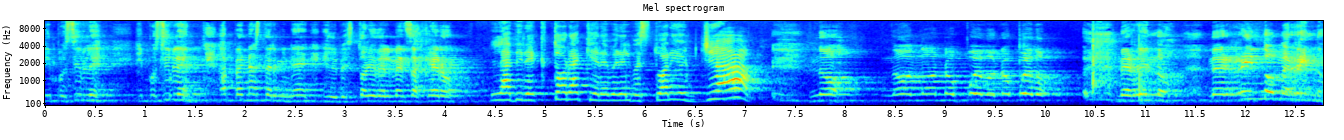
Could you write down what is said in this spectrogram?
Imposible, imposible. Apenas terminé el vestuario del mensajero. La directora quiere ver el vestuario ya. No, no, no, no puedo, no puedo. Me rindo, me rindo, me rindo.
